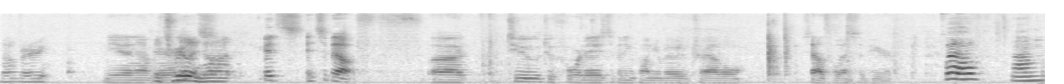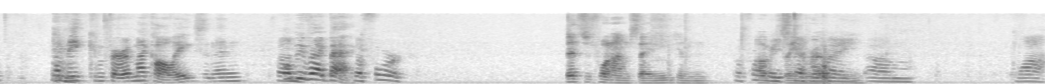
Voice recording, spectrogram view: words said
not very. yeah, not It's really not. It's it's about f- uh, two to four days, depending upon your mode of travel, southwest of here. Well, um, let me confer with my colleagues, and then we'll Um, be right back. Before That's just what I'm saying. You can. before we Obviously step away, me. um, why?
